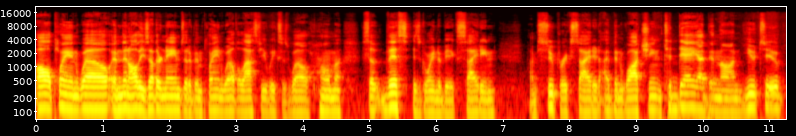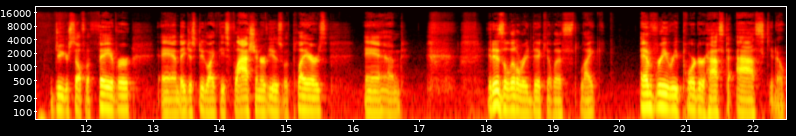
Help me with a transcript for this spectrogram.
all playing well, and then all these other names that have been playing well the last few weeks as well. Homa. So this is going to be exciting. I'm super excited. I've been watching today, I've been on YouTube. Do yourself a favor, and they just do like these flash interviews with players, and it is a little ridiculous. Like every reporter has to ask, you know,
